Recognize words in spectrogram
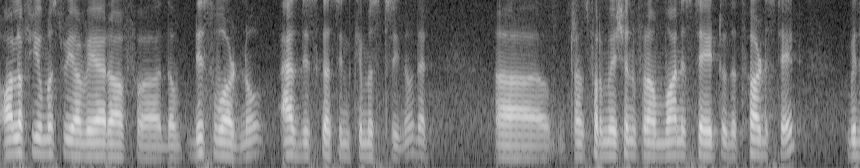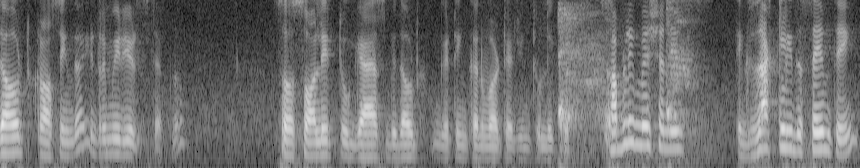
all of you must be aware of uh, the this word no as discussed in chemistry no that transformation from one state to the third state without crossing the intermediate step. No? So, solid to gas without getting converted into liquid. Sublimation is exactly the same thing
